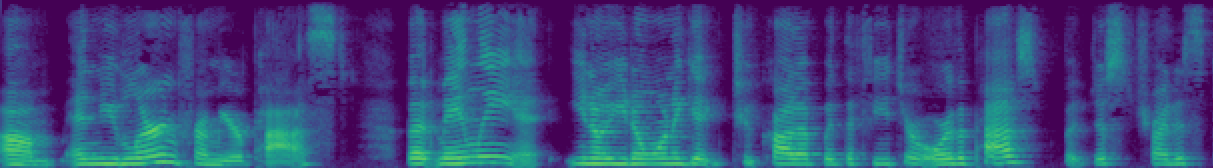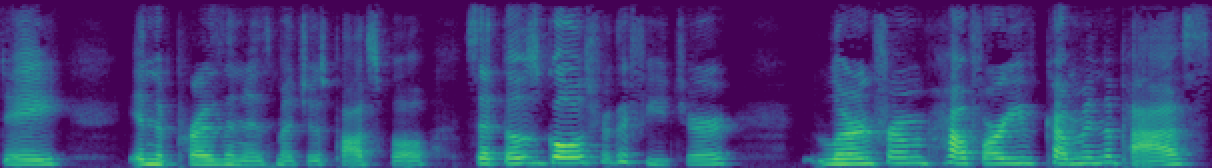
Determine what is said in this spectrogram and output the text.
um, and you learn from your past. But mainly, you know, you don't want to get too caught up with the future or the past, but just try to stay in the present as much as possible. Set those goals for the future, learn from how far you've come in the past,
